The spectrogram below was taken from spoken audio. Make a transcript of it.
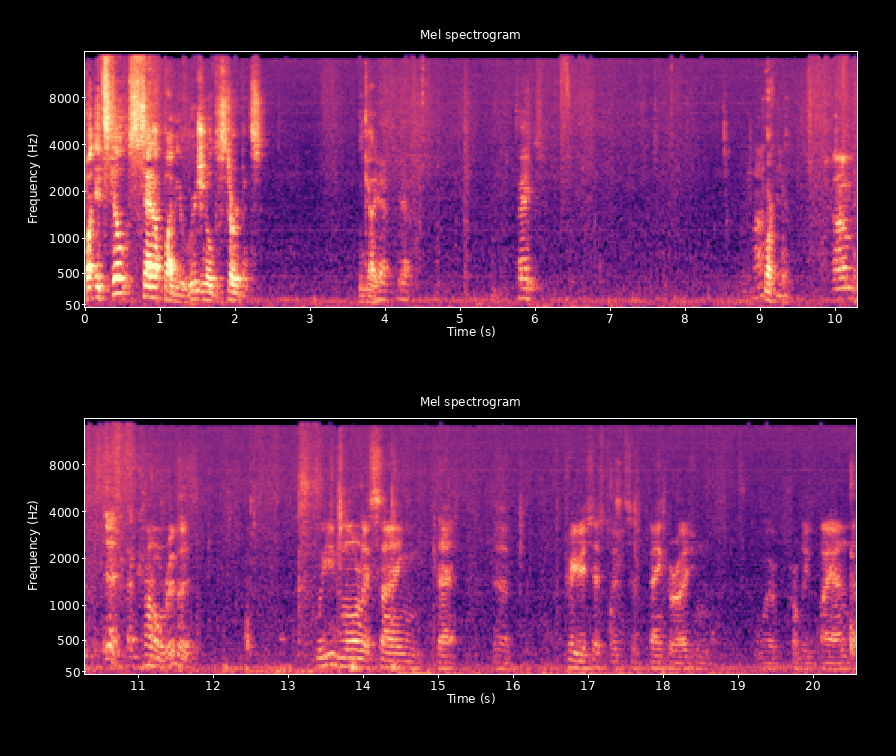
But it's still set up by the original disturbance. Okay? Yeah, yeah. Thanks. Mark? Um, yeah, at Connell River, were you more or less saying that the previous estimates of bank erosion were probably way under?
